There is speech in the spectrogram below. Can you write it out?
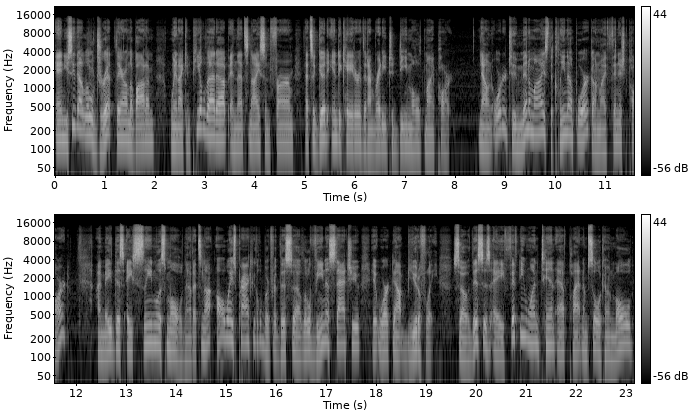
And you see that little drip there on the bottom? When I can peel that up and that's nice and firm, that's a good indicator that I'm ready to demold my part. Now, in order to minimize the cleanup work on my finished part, I made this a seamless mold. Now that's not always practical, but for this uh, little Venus statue, it worked out beautifully. So this is a 5110F platinum silicone mold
